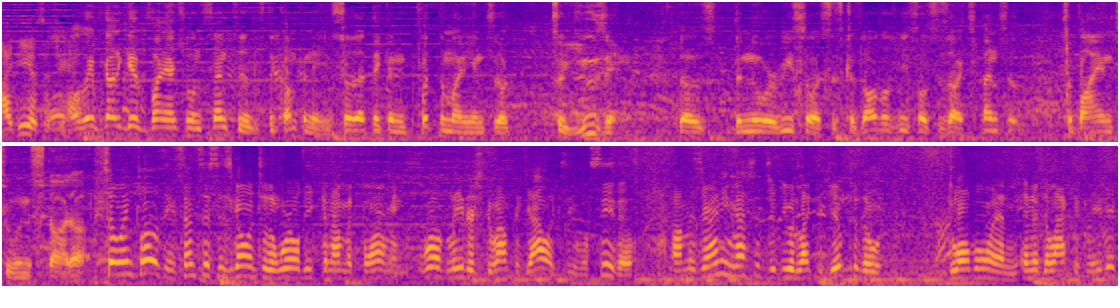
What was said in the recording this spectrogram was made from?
ideas that you have? Well, they've got to give financial incentives to companies so that they can put the money into to using those the newer resources because all those resources are expensive to buy into and start up. So in closing, since this is going to the World Economic Forum and world leaders throughout the galaxy will see this, um, is there any message that you would like to give to the global and intergalactic leaders?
